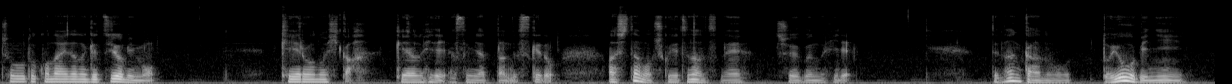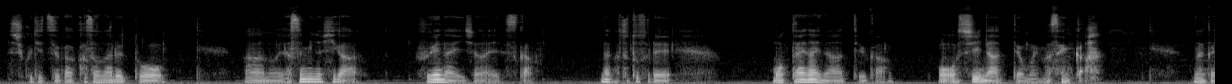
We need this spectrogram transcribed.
ちょうどこの間の月曜日も敬老の日か。敬老の日で休みだったんですけど、明日も祝日なんですね。秋分の日で。で、なんかあの、土曜日に祝日が重なると、あの、休みの日が増えないじゃないですか。なんかちょっとそれ、もったいないなっていうか、惜しいなって思いませんか？なんか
